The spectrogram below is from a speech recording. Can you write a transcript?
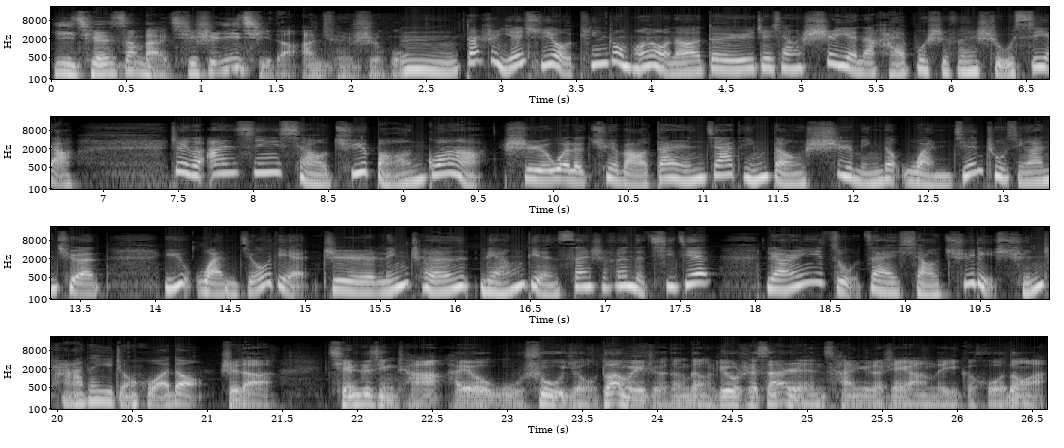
一千三百七十一起的安全事故。嗯，但是也许有听众朋友呢，对于这项事业呢还不十分熟悉啊。这个安心小区保安官啊，是为了确保单人家庭等市民的晚间出行安全，于晚九点至凌晨两点三十分的期间，两人一组在小区里巡查的一种活动。是的，前职警察还有武术有段位者等等六十三人参与了这样的一个活动啊。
